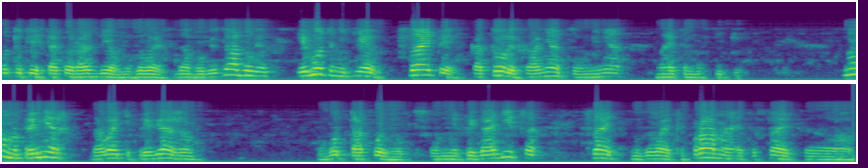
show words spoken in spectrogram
Вот тут есть такой раздел, называется www, и вот они те сайты, которые хранятся у меня на этом FTP. Ну, например, давайте привяжем вот такой вот, он мне пригодится. Сайт называется Прана, это сайт э,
